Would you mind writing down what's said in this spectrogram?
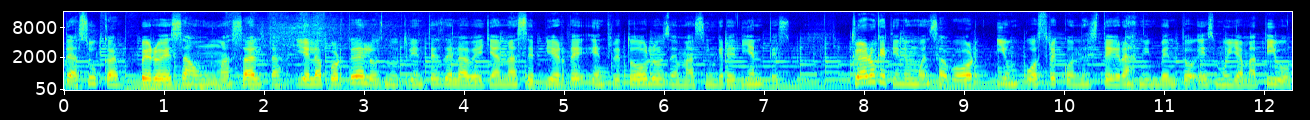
de azúcar, pero es aún más alta y el aporte de los nutrientes de la avellana se pierde entre todos los demás ingredientes. Claro que tiene un buen sabor y un postre con este gran invento es muy llamativo,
